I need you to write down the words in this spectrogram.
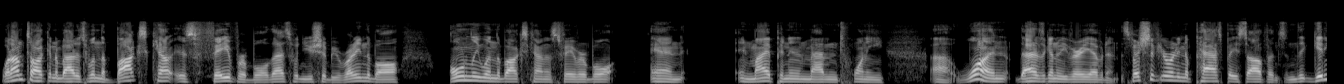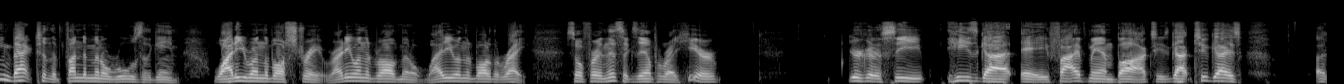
What I'm talking about is when the box count is favorable, that's when you should be running the ball, only when the box count is favorable. And in my opinion, in Madden 20, uh, one, that is going to be very evident, especially if you're running a pass based offense. And the, getting back to the fundamental rules of the game why do you run the ball straight? Why do you run the ball middle? Why do you run the ball to the right? So, for in this example right here, you're going to see he's got a five man box. He's got two guys. Uh,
